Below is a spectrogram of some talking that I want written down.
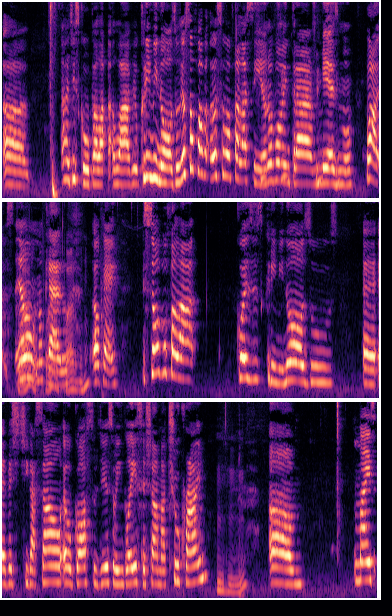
Ah, ah, desculpa, Lá- Lávio, criminosos. Eu só, falo- eu só vou falar assim, eu não vou entrar sim, mesmo. Pode, eu Claro, não, não claro, quero. claro, uhum. Ok. Só vou falar coisas criminosos, é, investigação. Eu gosto disso. Em inglês se chama true crime. Uhum. Um, mas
